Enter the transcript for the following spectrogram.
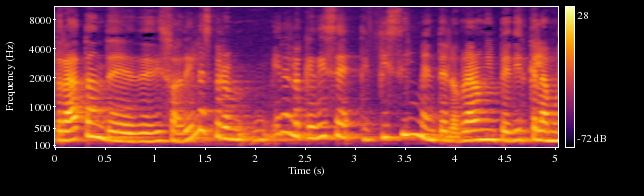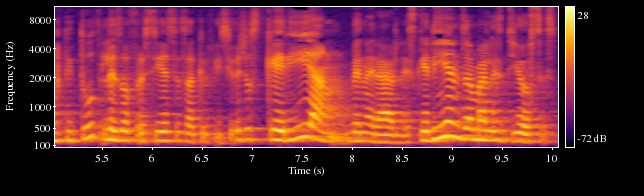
tratan de, disuadirles, pero miren lo que dice, difícilmente lograron impedir que la multitud les ofreciese sacrificio. Ellos querían venerarles, querían llamarles dioses.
